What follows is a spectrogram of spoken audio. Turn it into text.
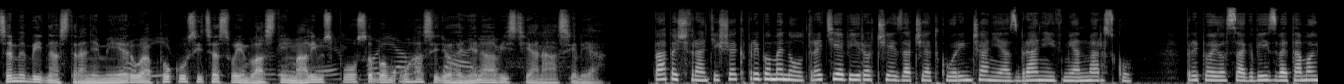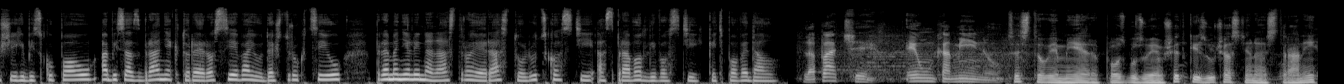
Chceme byť na strane mieru a pokúsiť sa svojim vlastným malým spôsobom uhasiť oheň nenávisti a násilia. Pápež František pripomenul tretie výročie začiatku rinčania zbraní v Mianmarsku. Pripojil sa k výzve tamojších biskupov, aby sa zbranie, ktoré rozsievajú deštrukciu, premenili na nástroje rastu ľudskosti a spravodlivosti, keď povedal. Cestou je mier, pozbudzujem všetky zúčastnené strany,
